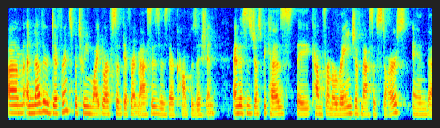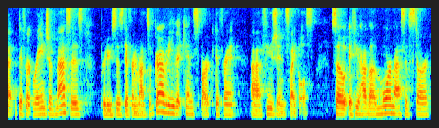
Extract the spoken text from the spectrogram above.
Um, another difference between white dwarfs of different masses is their composition. And this is just because they come from a range of massive stars and that different range of masses produces different amounts of gravity that can spark different uh, fusion cycles. So if you have a more massive star,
